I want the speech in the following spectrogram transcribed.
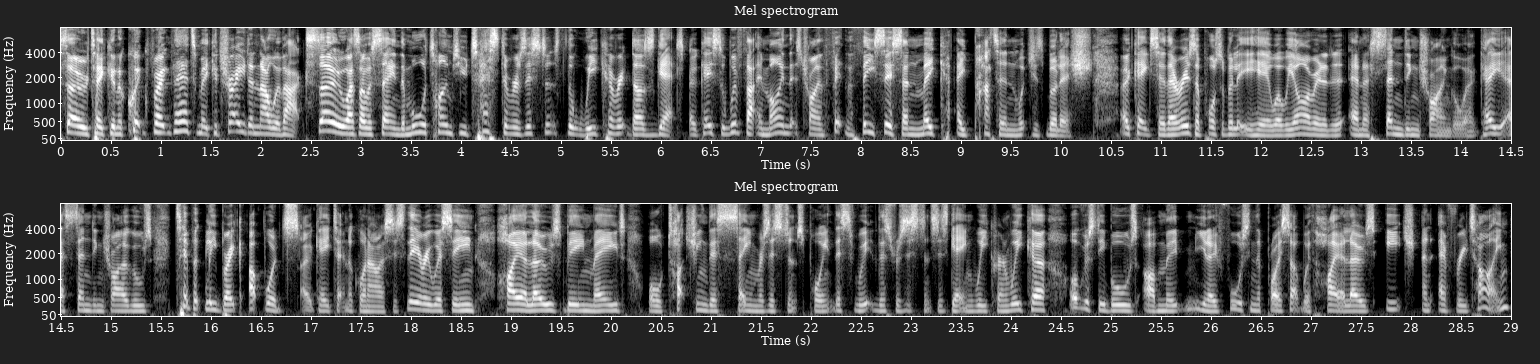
so, taking a quick break there to make a trade, and now we're back. So, as I was saying, the more times you test a resistance, the weaker it does get. Okay, so with that in mind, let's try and fit the thesis and make a pattern which is bullish. Okay, so there is a possibility here where we are in a, an ascending triangle. Okay, ascending triangles typically break upwards. Okay, technical analysis theory, we're seeing higher lows being made while touching this same resistance point. This this resistance is getting weaker and weaker. Obviously, bulls are you know forcing the price up with higher lows each and every time.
